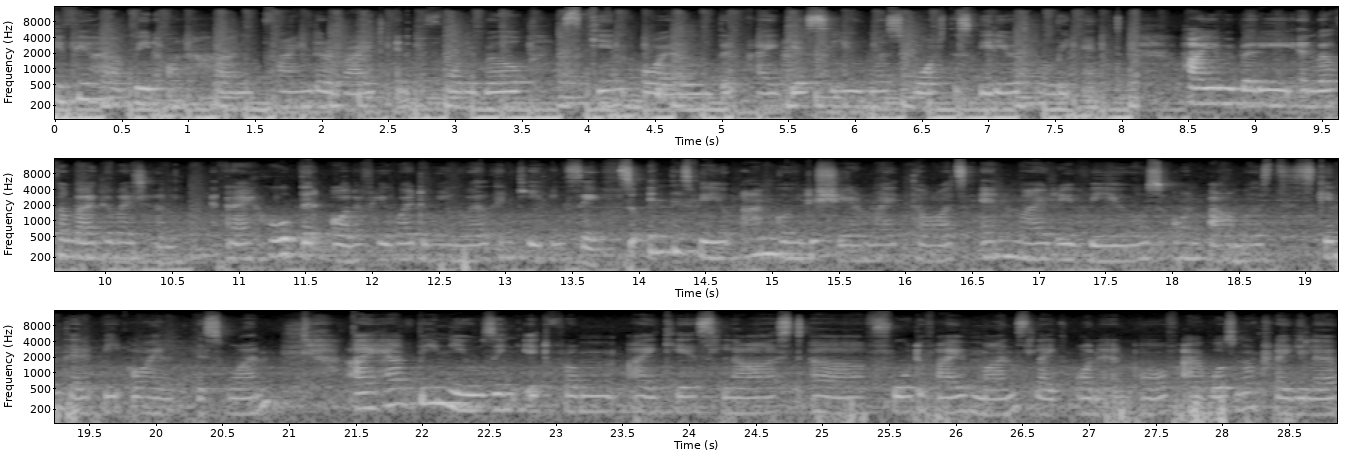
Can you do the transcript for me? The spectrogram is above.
If you have been on a hunt, find the right and affordable skin oil, then I guess you must watch this video till the end. Hi everybody and welcome back to my channel and I hope that all of you are doing well and keeping safe. So in this video I'm going to share my thoughts and my reviews on Palmer's skin therapy oil this one. I have been using it from I guess last uh, four to five months like on and off. I was not regular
